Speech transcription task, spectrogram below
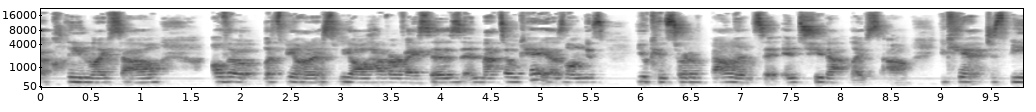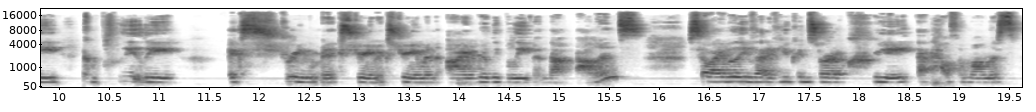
a clean lifestyle. Although, let's be honest, we all have our vices, and that's okay as long as you can sort of balance it into that lifestyle. You can't just be completely extreme, extreme, extreme. And I really believe in that balance. So I believe that if you can sort of create that health and wellness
